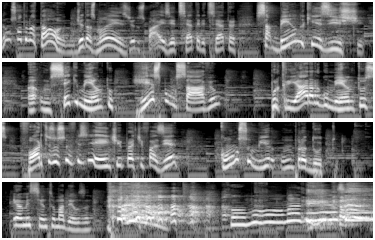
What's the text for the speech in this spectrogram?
não só do Natal, Dia das Mães, Dia dos Pais, etc, etc. Sabendo que existe ah, um segmento responsável por criar argumentos fortes o suficiente para te fazer consumir um produto. Eu me sinto uma deusa. Como uma deusa.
